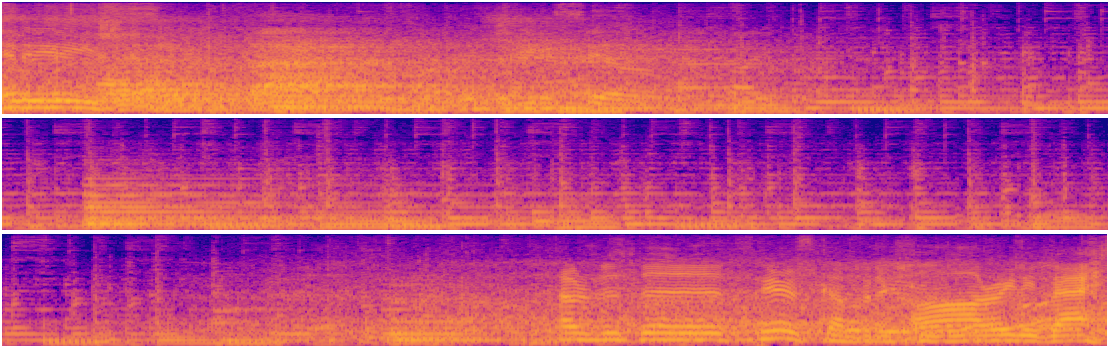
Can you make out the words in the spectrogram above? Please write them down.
Indonesia. How did the pairs competition Oh, really bad.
